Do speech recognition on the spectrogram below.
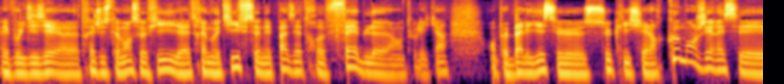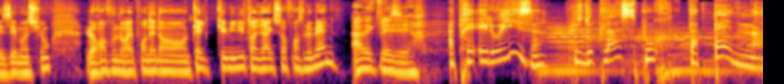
Et vous le disiez euh, très justement, Sophie, être émotif, ce n'est pas être faible. En tous les cas, on peut balayer ce, ce cliché. Alors, comment gérer ces émotions? Laurent, vous nous répondez dans quelques minutes en direct sur France Le Maine? Avec plaisir. Après Héloïse, plus de place pour ta peine.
